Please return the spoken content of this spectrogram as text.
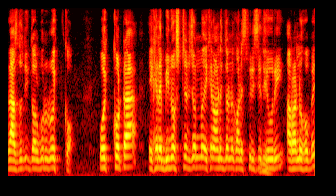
রাজনৈতিক দলগুলোর ঐক্য। ঐক্যটা এখানে বিনষ্টের জন্য এখানে অনেক ধরনের কনস্পিরিসি। থিওরি আওড়ানো হবে।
